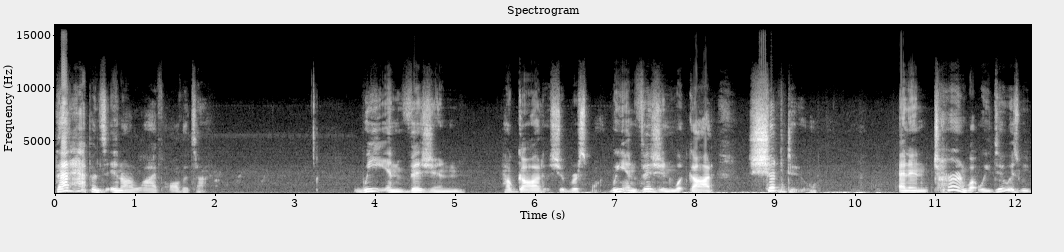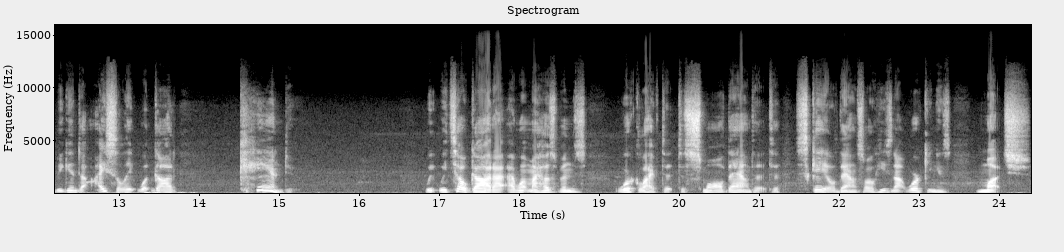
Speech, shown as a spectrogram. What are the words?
that happens in our life all the time. We envision how God should respond. We envision what God should do. And in turn, what we do is we begin to isolate what God can do. We, we tell God, I, I want my husband's work life to, to small down, to, to scale down, so he's not working as much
